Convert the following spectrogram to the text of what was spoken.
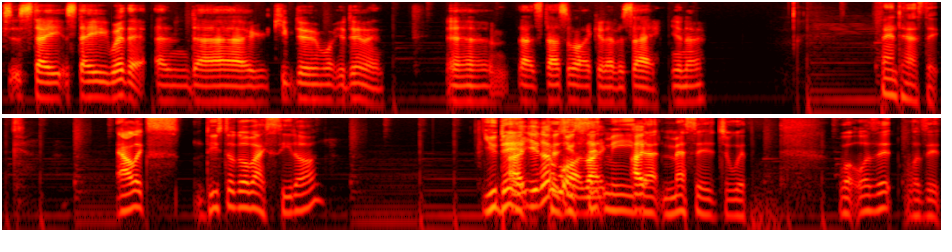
Stay stay with it and uh, keep doing what you're doing. Um, that's that's all I could ever say. You know. Fantastic. Alex, do you still go by Sea Dog? You did. Uh, you know what, You sent like, me I- that message with what was it? Was it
